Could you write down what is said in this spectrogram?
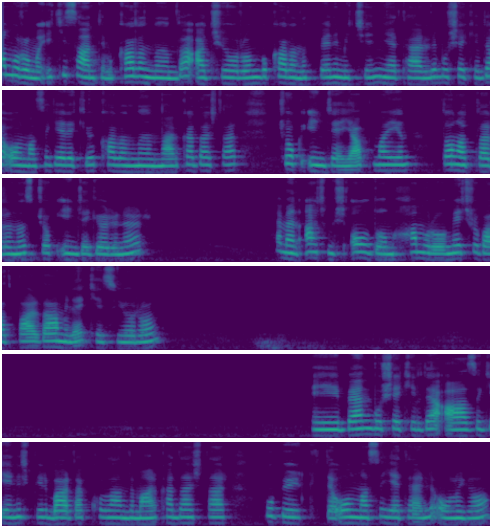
Hamurumu 2 santim kalınlığında açıyorum. Bu kalınlık benim için yeterli. Bu şekilde olması gerekiyor kalınlığının arkadaşlar. Çok ince yapmayın. Donatlarınız çok ince görünür. Hemen açmış olduğum hamuru meşrubat bardağım ile kesiyorum. Ben bu şekilde ağzı geniş bir bardak kullandım arkadaşlar. Bu büyüklükte olması yeterli oluyor.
